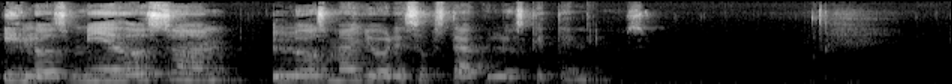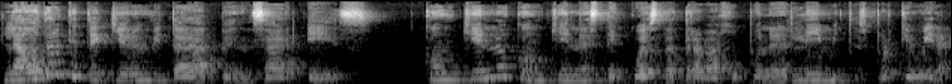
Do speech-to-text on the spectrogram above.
y los miedos son los mayores obstáculos que tenemos. La otra que te quiero invitar a pensar es, ¿con quién o con quiénes te cuesta trabajo poner límites? Porque mira,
